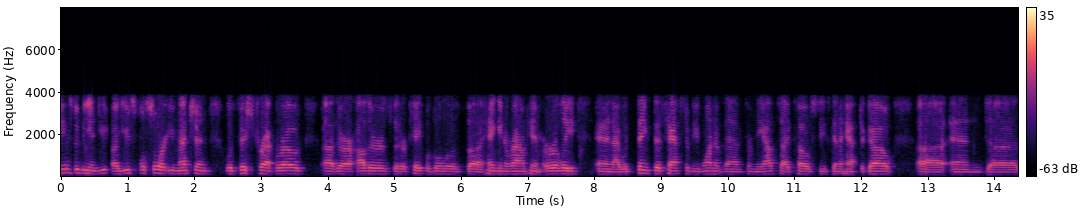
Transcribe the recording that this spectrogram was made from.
seems to be a useful sort. You mentioned with Fish Trap Road, uh, there are others that are capable of uh, hanging around him early, and I would think this has to be one of them. From the outside post, he's going to have to go, uh, and uh,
